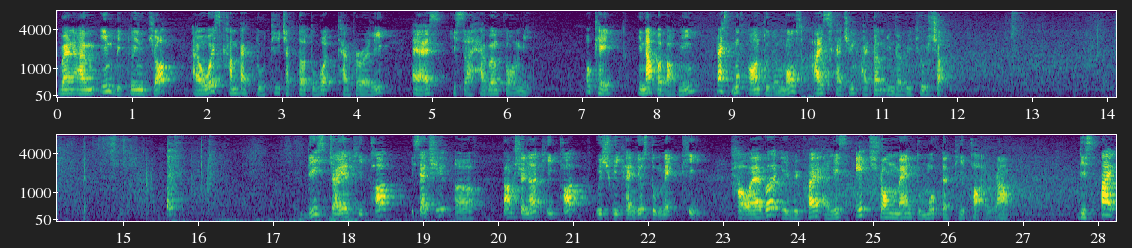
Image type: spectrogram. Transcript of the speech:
When I'm in between job, I always come back to Tea chapter to work temporarily as it's a heaven for me. Okay, enough about me. Let's move on to the most eye-catching item in the retail shop. This giant teapot is actually a functional teapot which we can use to make tea. However, it requires at least 8 strong men to move the teapot around. Despite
